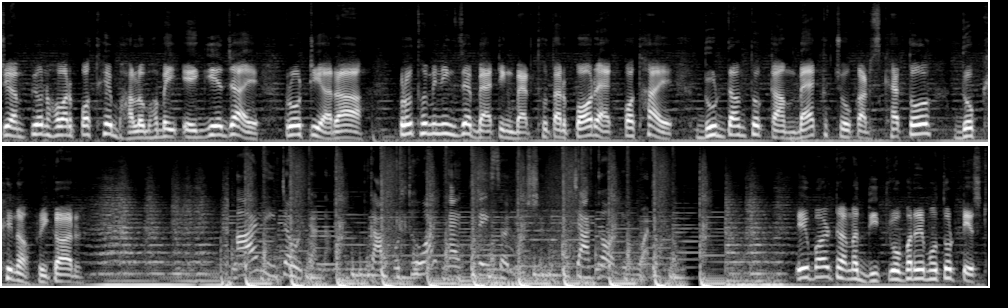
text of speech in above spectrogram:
চ্যাম্পিয়ন হওয়ার পথে ভালোভাবেই এগিয়ে যায় ক্রোটিয়ারা। প্রথম ইনিংসে ব্যাটিং ব্যর্থতার পর এক কথায় দুর্দান্ত কামব্যাক, চোকার্স খ্যাত দক্ষিণ আফ্রিকার। কাপড় ধোয়ার একটাই সলিউশন চাকা এবার টানা দ্বিতীয়বারের মতো টেস্ট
